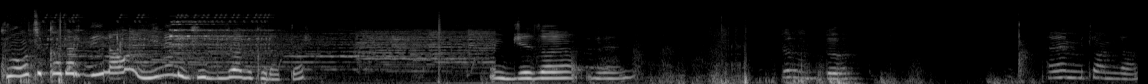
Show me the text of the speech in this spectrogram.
Kromatik kadar değil ama yine de çok güzel bir karakter. Yani cezaya girelim. Dur dur. Hemen bir tane daha.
